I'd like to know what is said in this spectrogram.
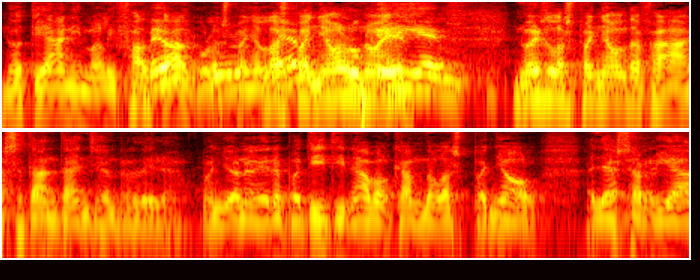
no té ànima, li falta Veus? alguna cosa. L'Espanyol l'Espanyol no és, diem? no és l'Espanyol de fa 70 anys enrere. Quan jo era petit i anava al camp de l'Espanyol, allà a Sarrià,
